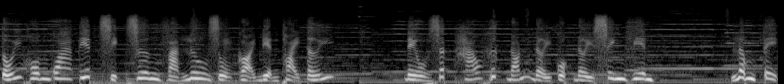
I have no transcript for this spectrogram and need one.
Tối hôm qua tiết dịch dương và lưu dụ gọi điện thoại tới. Đều rất háo hức đón đợi cuộc đời sinh viên. Lâm tị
